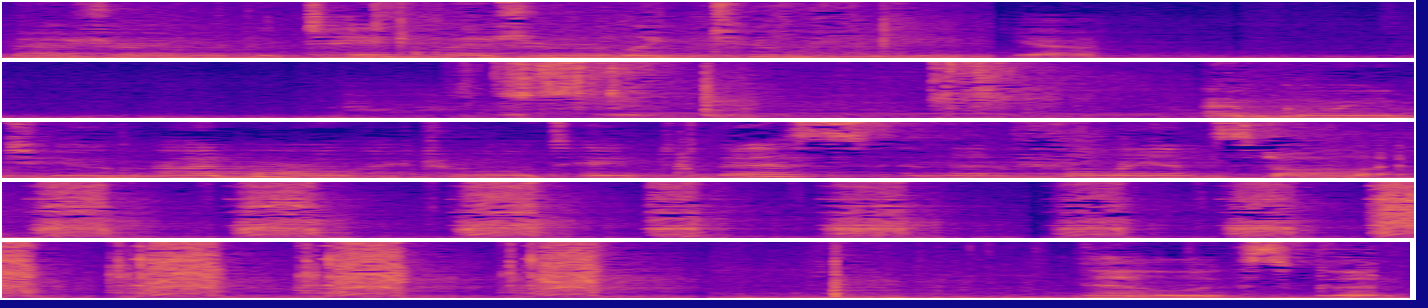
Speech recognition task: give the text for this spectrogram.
measuring with the tape measure like two feet. Yeah. I'm going to add more electrical tape to this and then fully install it. That looks good.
